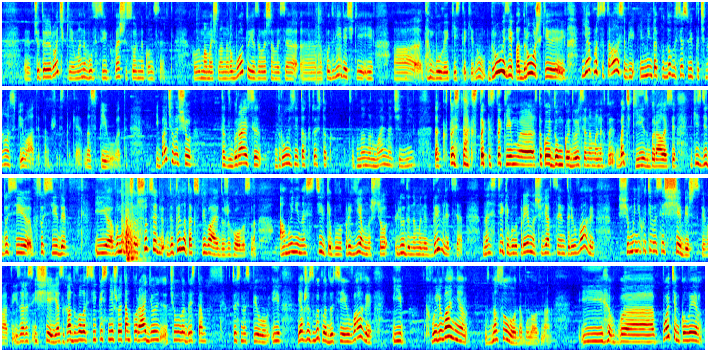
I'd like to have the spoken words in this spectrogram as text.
Е, В чотири рочки в мене був свій перший сольний концерт. Коли мама йшла на роботу, я залишалася е, на подвір'ячки, і е, там були якісь такі ну, друзі, подружки. Я просто ставала собі, і мені так подобалось, я собі починала співати, там щось таке, наспівувати. І бачила, що так збираються друзі, так хтось так. Вона нормальна чи ні? Так хтось так з, так, з, таким, е, з такою думкою дивився на мене, хто батьки збиралися, якісь дідусі, сусіди. І вони бачили, що це дитина так співає дуже голосно. А мені настільки було приємно, що люди на мене дивляться, настільки було приємно, що я в центрі уваги, що мені хотілося ще більше співати. І зараз іще. Я згадувала всі пісні, що я там по радіо чула, десь там хтось наспівав. І я вже звикла до цієї уваги, і хвилювання насолода була одна. І е, потім, коли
